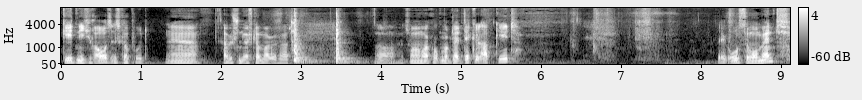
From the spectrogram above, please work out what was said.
Geht nicht raus, ist kaputt. Ja, habe ich schon öfter mal gehört. So, jetzt wollen wir mal gucken, ob der Deckel abgeht. Der große Moment.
